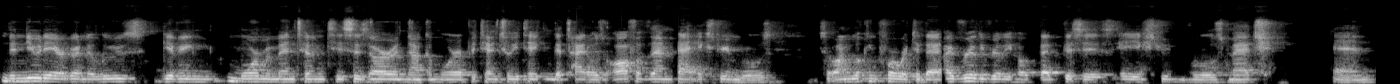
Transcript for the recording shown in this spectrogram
the New Day are going to lose, giving more momentum to Cesaro and Nakamura, potentially taking the titles off of them at Extreme Rules. So I'm looking forward to that. I really, really hope that this is a Extreme Rules match and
